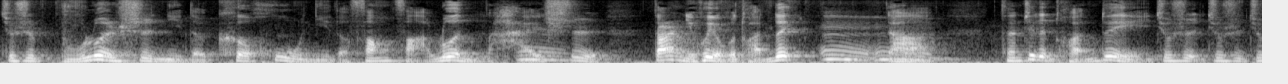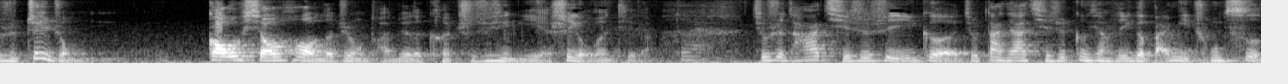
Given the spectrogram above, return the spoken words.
就是不论是你的客户、你的方法论，还是、当然你会有个团队，嗯嗯啊，但这个团队就是就是就是这种高消耗的这种团队的可持续性也是有问题的。对，就是它其实是一个，就大家其实更像是一个百米冲刺，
